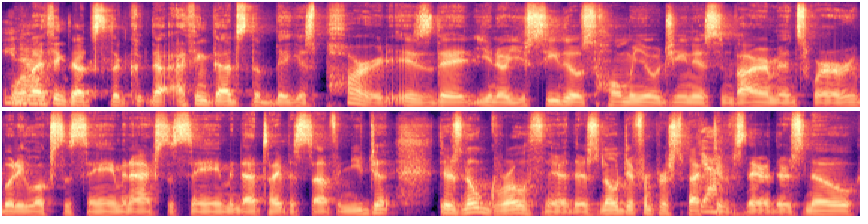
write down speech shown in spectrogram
Well, know? I think that's the I think that's the biggest part is that you know you see those homogeneous environments where everybody looks the same and acts the same and that type of stuff, and you just there's no growth there. There's no different perspectives there. There's no,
